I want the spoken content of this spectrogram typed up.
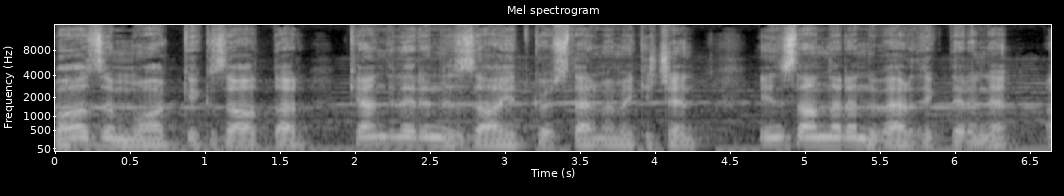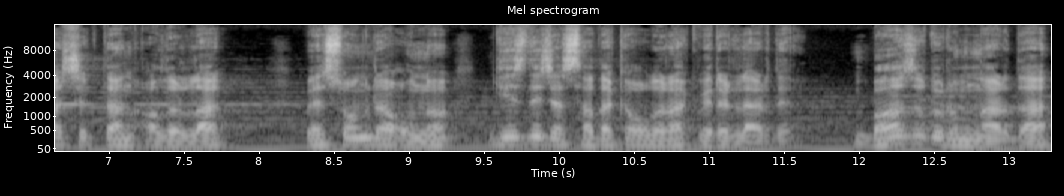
bazı muhakkik zatlar kendilerini zahit göstermemek için insanların verdiklerini açıktan alırlar ve sonra onu gizlice sadaka olarak verirlerdi. Bazı durumlarda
